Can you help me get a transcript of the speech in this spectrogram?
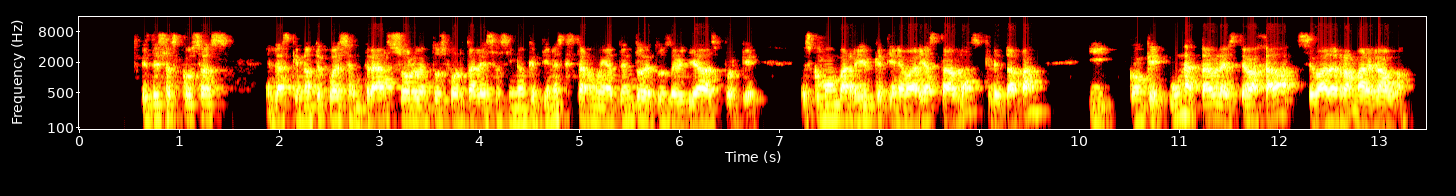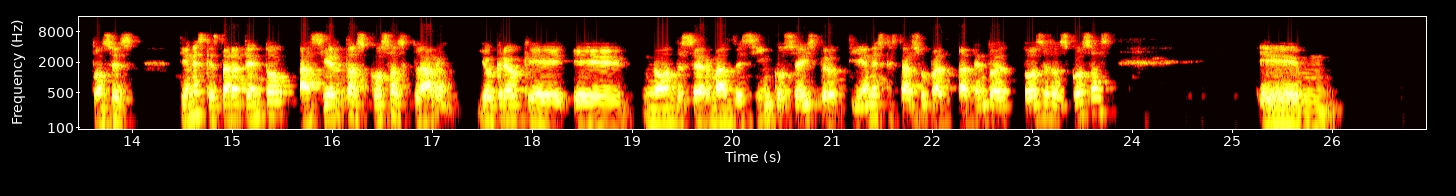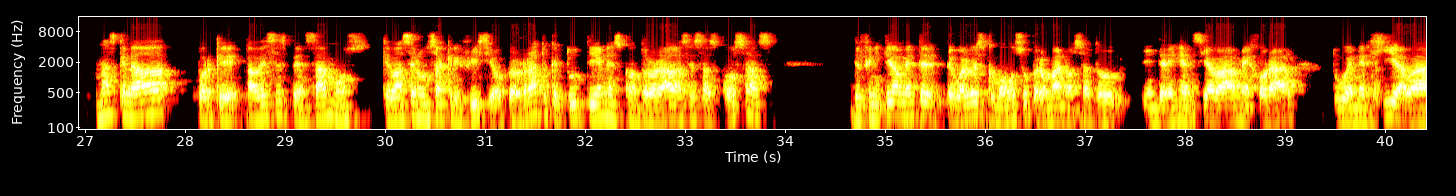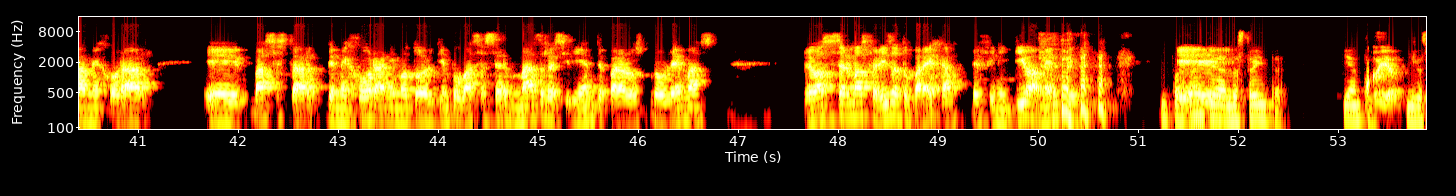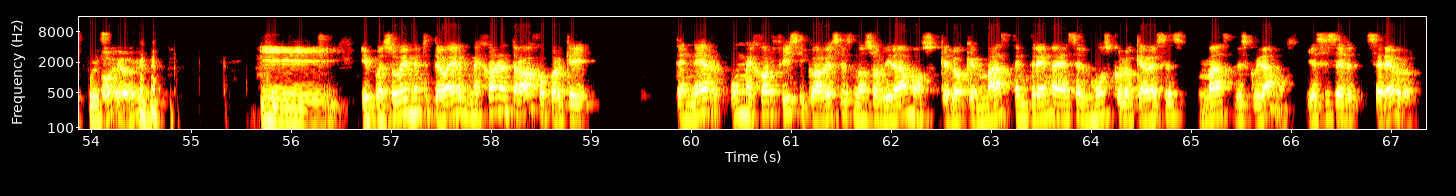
Es de esas cosas en las que no te puedes centrar solo en tus fortalezas, sino que tienes que estar muy atento de tus debilidades, porque es como un barril que tiene varias tablas que le tapan y con que una tabla esté bajada se va a derramar el agua. Entonces, tienes que estar atento a ciertas cosas clave. Yo creo que eh, no han de ser más de cinco o seis, pero tienes que estar súper atento a todas esas cosas. Eh, más que nada porque a veces pensamos que va a ser un sacrificio, pero el rato que tú tienes controladas esas cosas, definitivamente te vuelves como un superhumano, o sea, tu inteligencia va a mejorar, tu energía va a mejorar, eh, vas a estar de mejor ánimo todo el tiempo, vas a ser más resiliente para los problemas, le vas a ser más feliz a tu pareja, definitivamente. Importante eh, a los 30 y antes y después. Y, y, pues obviamente te va a ir mejor en el trabajo porque tener un mejor físico, a veces nos olvidamos que lo que más te entrena es el músculo que a veces más descuidamos y ese es el cerebro.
